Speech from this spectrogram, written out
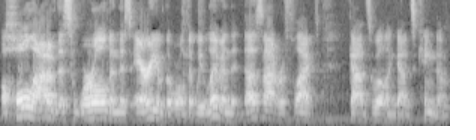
a whole lot of this world and this area of the world that we live in that does not reflect God's will and God's kingdom.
